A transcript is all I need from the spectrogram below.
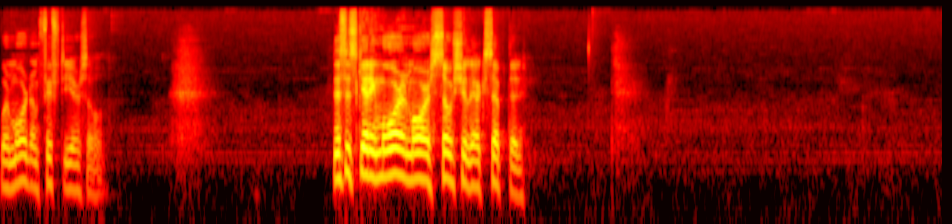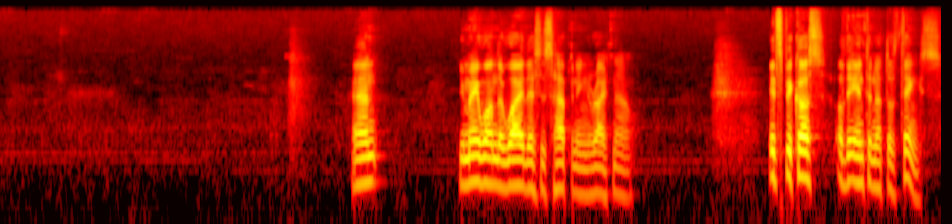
were more than 50 years old. This is getting more and more socially accepted. And you may wonder why this is happening right now. It's because of the Internet of Things.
